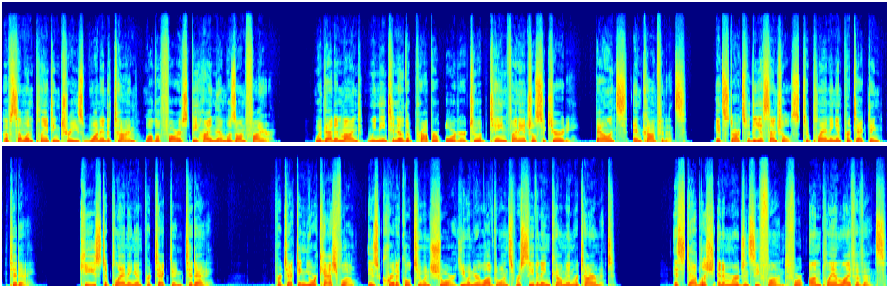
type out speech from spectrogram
of someone planting trees one at a time while the forest behind them was on fire. With that in mind, we need to know the proper order to obtain financial security, balance, and confidence. It starts with the essentials to planning and protecting today. Keys to planning and protecting today. Protecting your cash flow is critical to ensure you and your loved ones receive an income in retirement. Establish an emergency fund for unplanned life events.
